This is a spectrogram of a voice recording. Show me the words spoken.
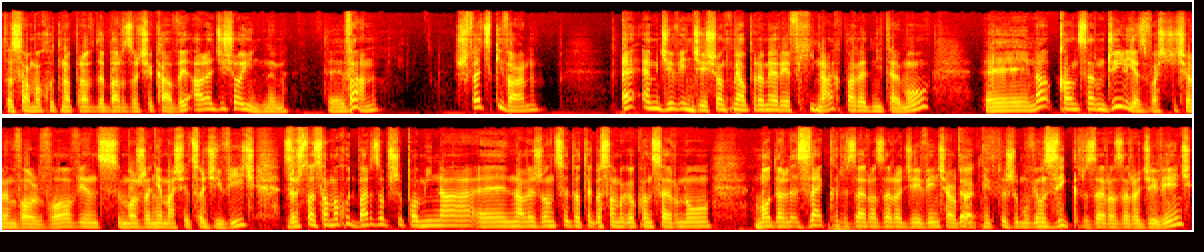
to samochód naprawdę bardzo ciekawy, ale dziś o innym. Y, Van, szwedzki van, EM90 miał premierę w Chinach parę dni temu. Yy, No, koncern Geely jest właścicielem Volvo, więc może nie ma się co dziwić. Zresztą samochód bardzo przypomina yy, należący do tego samego koncernu model Zekr 009, albo Tak. jak niektórzy mówią Zikr 009.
